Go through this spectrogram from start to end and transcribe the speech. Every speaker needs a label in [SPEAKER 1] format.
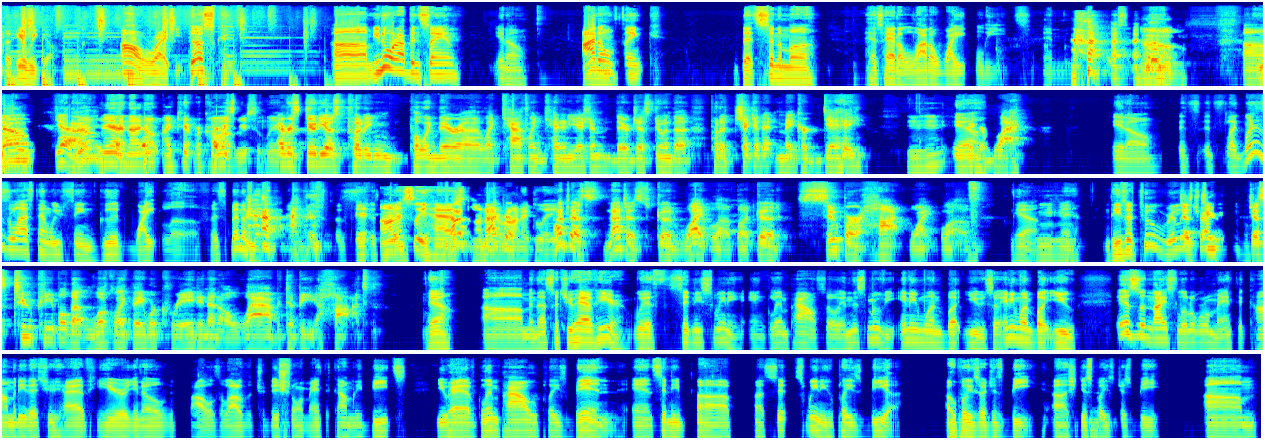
[SPEAKER 1] So here we go. All right, Dusk. Um, you know what I've been saying? You know, I don't
[SPEAKER 2] Mm-hmm.
[SPEAKER 1] think that cinema has had a lot of white leads in movies.
[SPEAKER 3] Oh.
[SPEAKER 1] Um,
[SPEAKER 2] no, yeah,
[SPEAKER 3] no, yeah,
[SPEAKER 2] like
[SPEAKER 3] and I don't. I can't recall
[SPEAKER 2] every-
[SPEAKER 3] it recently.
[SPEAKER 2] Every studio's putting pulling their uh, like Kathleen Kennedy-ism. They're just doing the put a chick in it, make her gay,
[SPEAKER 3] hmm
[SPEAKER 1] yeah,
[SPEAKER 2] make her black.
[SPEAKER 1] you know, it's it's like when is the last time we've seen good white love? It's been a minute. It's- it's-
[SPEAKER 3] It
[SPEAKER 1] it's been-
[SPEAKER 3] honestly has,
[SPEAKER 2] Not- not good-
[SPEAKER 3] unironically.
[SPEAKER 2] Not just not just good white love, but good super hot white love.
[SPEAKER 1] yeah.
[SPEAKER 3] Mhm.
[SPEAKER 1] yeah. These are two really
[SPEAKER 2] Just
[SPEAKER 1] attractive people.
[SPEAKER 2] just two people that look like they were created in a lab to be hot.
[SPEAKER 1] Yeah. Um, and that's what you have here with Sydney Sweeney and Glenn Powell. So in this movie, anyone but you. So anyone but you is a nice little romantic comedy that you have here. You know, it follows a lot of the traditional romantic comedy beats. You have Glenn Powell who plays Ben and Sydney uh, uh Sweeney who plays Bia, uh, who plays her just B. Uh, she just
[SPEAKER 2] Mhm.
[SPEAKER 1] plays just B. Um,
